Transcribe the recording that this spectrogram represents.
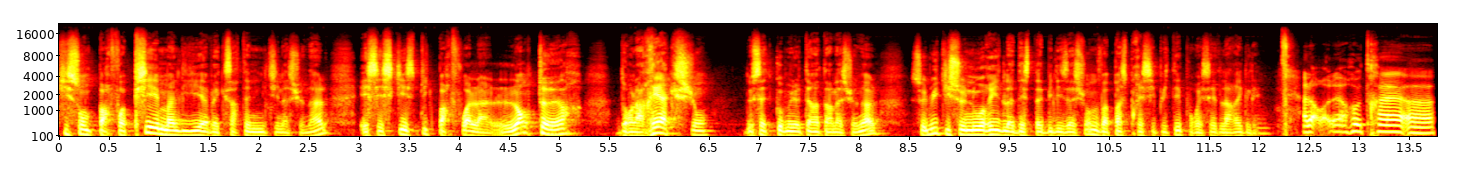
qui sont parfois pieds et mains liés avec certaines multinationales. Et c'est ce qui explique parfois la lenteur dans la réaction de cette communauté internationale, celui qui se nourrit de la déstabilisation ne va pas se précipiter pour essayer de la régler. Alors, le retrait euh,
